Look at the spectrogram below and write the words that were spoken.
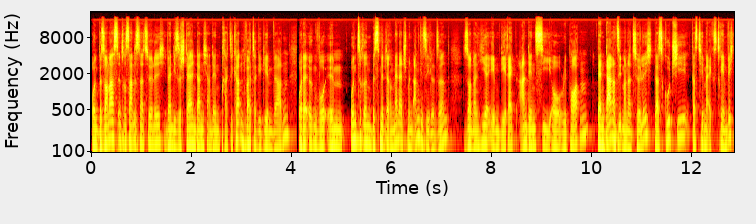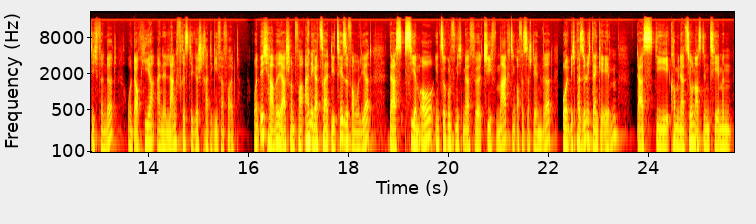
Und besonders interessant ist natürlich, wenn diese Stellen dann nicht an den Praktikanten weitergegeben werden oder irgendwo im unteren bis mittleren Management angesiedelt sind, sondern hier eben direkt an den CEO reporten. Denn daran sieht man natürlich, dass Gucci das Thema extrem wichtig findet und auch hier eine langfristige Strategie verfolgt. Und ich habe ja schon vor einiger Zeit die These formuliert, dass CMO in Zukunft nicht mehr für Chief Marketing Officer stehen wird. Und ich persönlich denke eben, dass die Kombination aus den Themen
